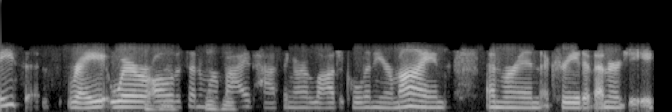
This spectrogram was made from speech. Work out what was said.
spaces, right? Where mm-hmm. all of a sudden we're mm-hmm. bypassing our logical linear mind and we're in a creative energy.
